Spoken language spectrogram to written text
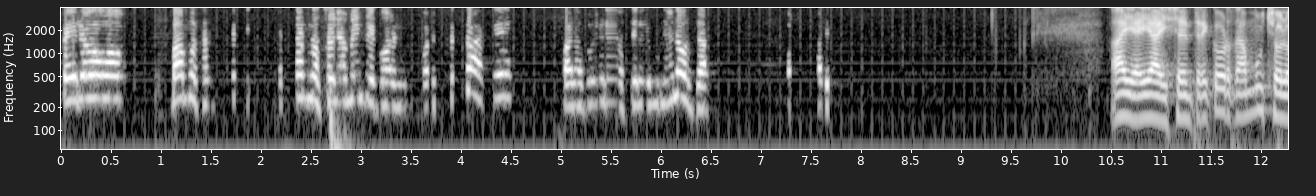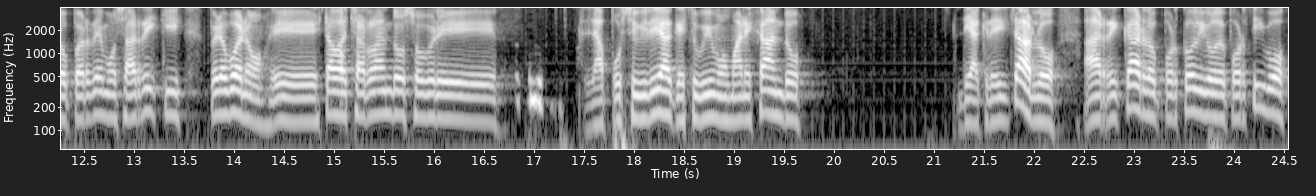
pero vamos a estarnos solamente con, el mensaje para poder hacer alguna nota. Ay, ay, ay, se entrecorta mucho, lo perdemos a Ricky, pero bueno, eh, estaba charlando sobre la posibilidad que estuvimos manejando de acreditarlo a Ricardo por código deportivo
